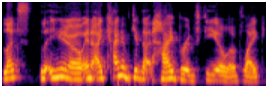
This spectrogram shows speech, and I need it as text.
let's you know and i kind of give that hybrid feel of like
